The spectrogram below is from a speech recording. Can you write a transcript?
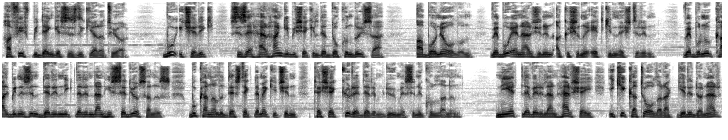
hafif bir dengesizlik yaratıyor. Bu içerik size herhangi bir şekilde dokunduysa abone olun ve bu enerjinin akışını etkinleştirin. Ve bunu kalbinizin derinliklerinden hissediyorsanız bu kanalı desteklemek için teşekkür ederim düğmesini kullanın. Niyetle verilen her şey iki katı olarak geri döner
